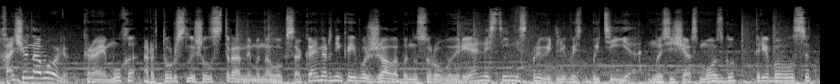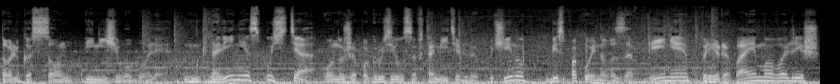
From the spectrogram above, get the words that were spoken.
Хочу на волю. Краем уха Артур слышал странный монолог сокамерника, его жалобы на суровую реальность и несправедливость бытия. Но сейчас мозгу требовался только сон и ничего более. Мгновение спустя он уже погрузился в томительную пучину беспокойного забвения, прерываемого лишь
